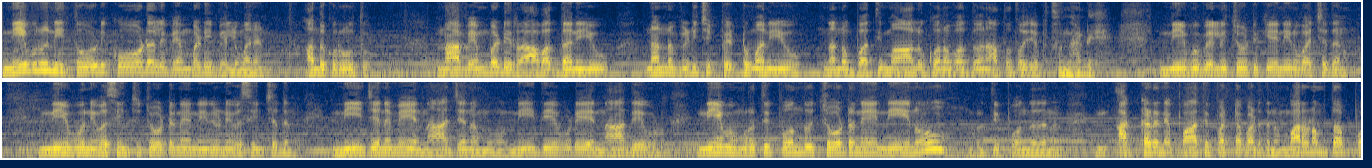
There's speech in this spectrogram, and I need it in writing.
నీవును నీ తోడి కోడలి వెంబడి వెళ్ళుమనెను. అందుకు రూతు నా వెంబడి రావద్దనియు. నన్ను విడిచిపెట్టుమనియు నన్ను బతిమాలు కొనవద్దు అని అత్తతో చెప్తుందండి. నీవు వెళ్ళి చోటుకే నేను వచ్చేదను. నీవు నివసించు చోటనే నేను నివసించదను. నీ జనమే నా జనము నీ దేవుడే నా దేవుడు. నీవు మృతి పొందు చోటనే నేను మృతి పొందదను. అక్కడనే పాతి పట్టబడదను. మరణం తప్ప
